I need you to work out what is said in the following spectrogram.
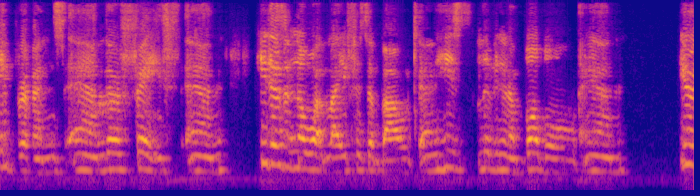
aprons and their faith and he doesn't know what life is about and he's living in a bubble and you know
